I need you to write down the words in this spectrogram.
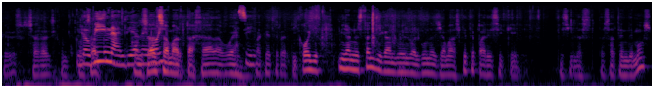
pero esos charales con, con Lobina el día de hoy. salsa martajada, bueno, sí. ¿para qué te ratico? Oye, mira, nos están llegando Elo, algunas llamadas. ¿Qué te parece que, que si las, las atendemos?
